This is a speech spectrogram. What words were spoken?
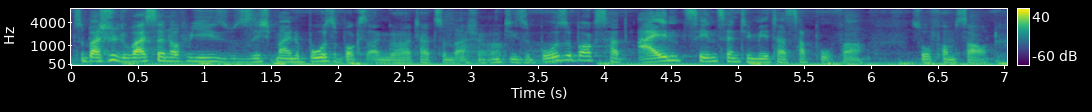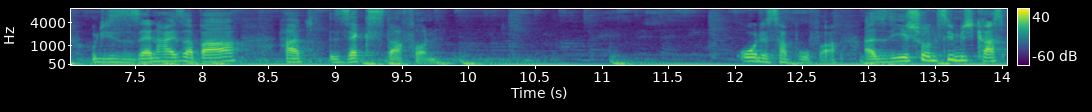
zum Beispiel, du weißt ja noch, wie sich meine Bose-Box angehört hat, zum Beispiel. Und diese Bose-Box hat ein 10 cm Subwoofer, so vom Sound. Und diese Sennheiser Bar hat sechs davon. Ohne Subwoofer. Also die ist schon ziemlich krass.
